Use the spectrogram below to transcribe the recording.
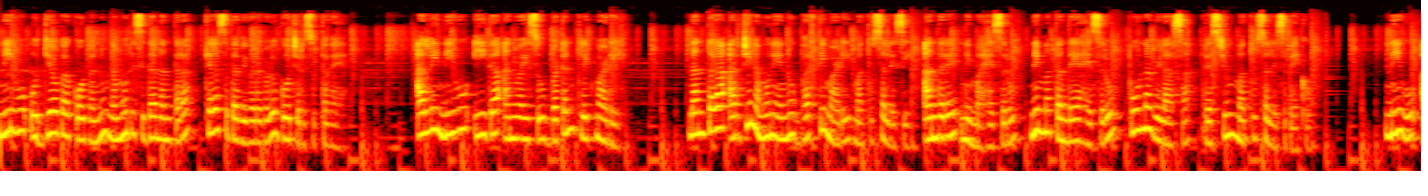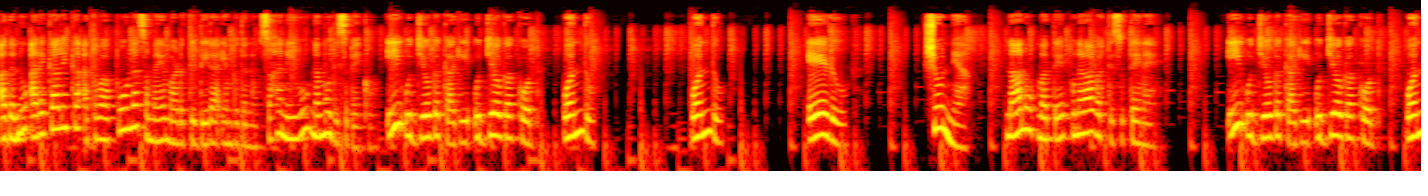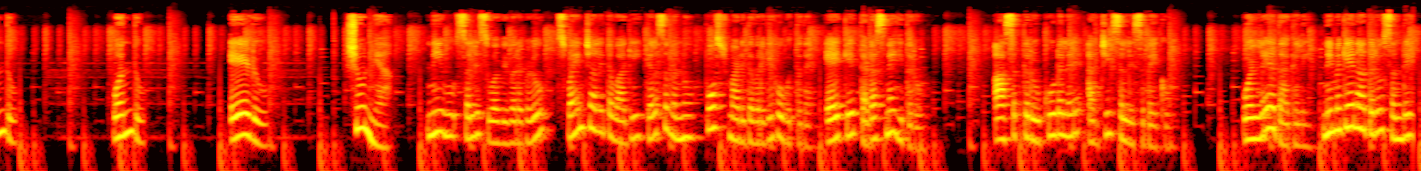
ನೀವು ಉದ್ಯೋಗ ಕೋಡ್ ಅನ್ನು ನಮೂದಿಸಿದ ನಂತರ ಕೆಲಸದ ವಿವರಗಳು ಗೋಚರಿಸುತ್ತವೆ. ಅಲ್ಲಿ ನೀವು ಈಗ ಅನ್ವಯಿಸು ಬಟನ್ ಕ್ಲಿಕ್ ಮಾಡಿ. ನಂತರ ಅರ್ಜಿ ನಮೂನೆಯನ್ನು ಭರ್ತಿ ಮಾಡಿ ಮತ್ತು ಸಲ್ಲಿಸಿ. ಅಂದರೆ ನಿಮ್ಮ ಹೆಸರು, ನಿಮ್ಮ ತಂದೆಯ ಹೆಸರು, ಪೂರ್ಣ ವಿಳಾಸ, ರೆಸ್ಯೂಮ್ ಮತ್ತು ಸಲ್ಲಿಸಬೇಕು. ನೀವು ಅದನ್ನು ಅರೆಕಾಲಿಕ ಅಥವಾ ಪೂರ್ಣ ಸಮಯ ಮಾಡುತ್ತಿದ್ದೀರಾ ಎಂಬುದನ್ನು ಸಹ ನೀವು ನಮೂದಿಸಬೇಕು. ಈ ಉದ್ಯೋಗಕ್ಕಾಗಿ ಉದ್ಯೋಗ ಕೋಡ್ ಒಂದು ಒಂದು, ಏಳು, ಶೂನ್ಯ. ನಾನು ಮತ್ತೆ ಪುನರಾವರ್ತಿಸುತ್ತೇನೆ. ಈ ಉದ್ಯೋಗಕ್ಕಾಗಿ ಉದ್ಯೋಗ ಕೋಡ್ ಒಂದು ಒಂದು, ಏಳು, ಶೂನ್ಯ. ನೀವು ಸಲ್ಲಿಸುವ ವಿವರಗಳು ಸ್ವಯಂಚಾಲಿತವಾಗಿ ಕೆಲಸವನ್ನು ಪೋಸ್ಟ್ ಮಾಡಿದವರಿಗೆ ಹೋಗುತ್ತದೆ, ಏಕೆ ತಡ ಸ್ನೇಹಿತರು? ಆಸಕ್ತರು ಕೂಡಲೇ ಅರ್ಜಿ ಸಲ್ಲಿಸಬೇಕು. ಒಳ್ಳೆಯದಾಗಲಿ. ನಿಮಗೇನಾದರೂ ಸಂದೇಹ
